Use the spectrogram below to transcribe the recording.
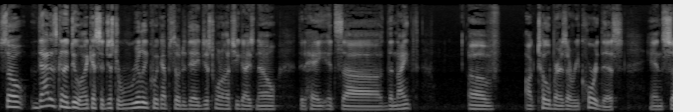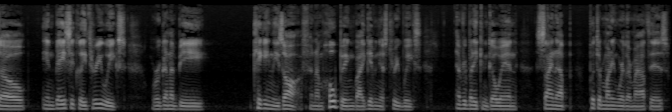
So that is going to do it. Like I said, just a really quick episode today. Just want to let you guys know that hey, it's uh, the 9th of October as I record this, and so in basically three weeks we're going to be kicking these off. And I'm hoping by giving us three weeks, everybody can go in, sign up, put their money where their mouth is,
